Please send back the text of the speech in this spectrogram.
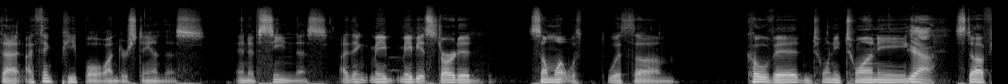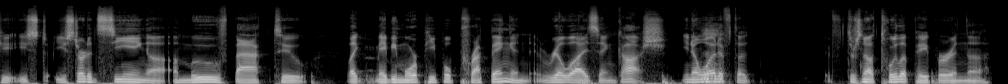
that I think people understand this and have seen this. I think maybe maybe it started somewhat with with um, COVID and 2020 Yeah. stuff. You you, st- you started seeing a, a move back to like maybe more people prepping and realizing, gosh, you know what? If the if there's not toilet paper in the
